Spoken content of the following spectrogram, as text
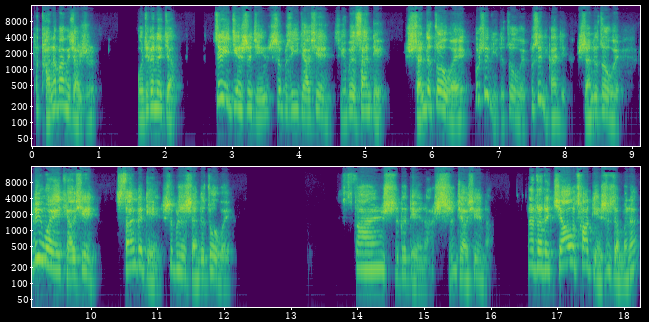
他谈了半个小时，我就跟他讲，这一件事情是不是一条线，有没有三点？神的作为不是你的作为，不是你看见神的作为。另外一条线三个点是不是神的作为？三十个点了，十条线了，那它的交叉点是什么呢？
